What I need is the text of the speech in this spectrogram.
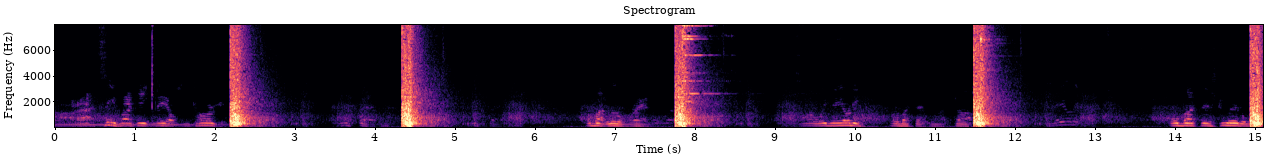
Alright, see if I can't nail some targets. What's that? What's that? What about little Randall Oh, we nailed him. What about that one up top? Nailed it. What about this little one?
